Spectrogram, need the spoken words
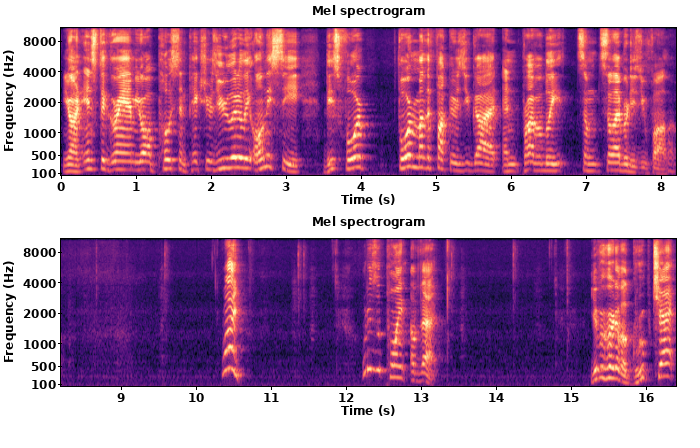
You're on Instagram, you're all posting pictures. You literally only see these four four motherfuckers you got and probably some celebrities you follow. Why? What is the point of that? You ever heard of a group chat?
